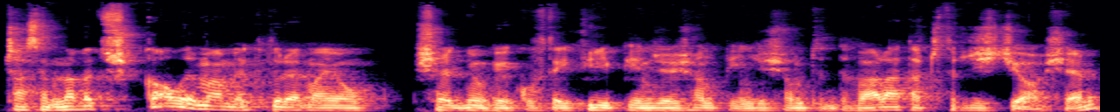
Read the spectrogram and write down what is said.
czasem nawet szkoły mamy, które mają średnią wieku w tej chwili 50, 52 lata, 48.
